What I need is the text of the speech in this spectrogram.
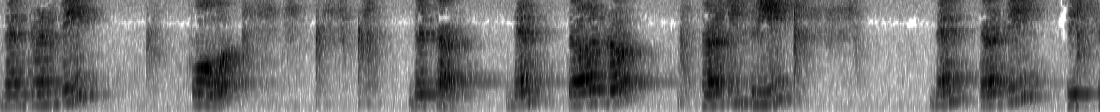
then 24 that's all. Then third row 33 then 36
